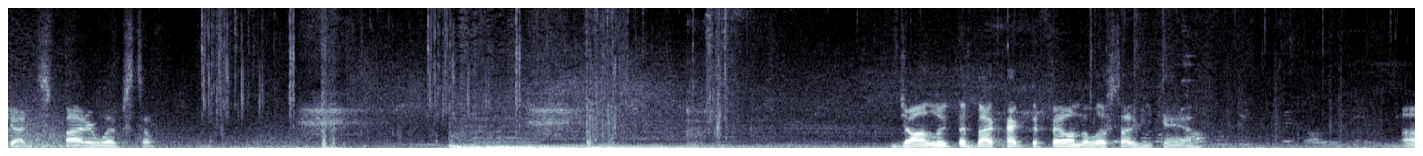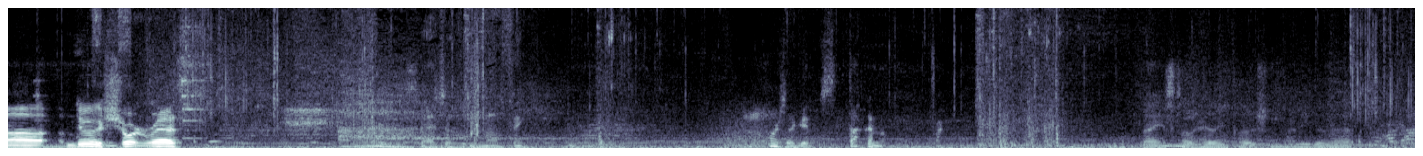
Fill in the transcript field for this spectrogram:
Got spider web stuff. John, loot the backpack that fell on the left side if you can. Uh, I'm doing a short rest. Better than nothing. Of course, I get stuck in them. Nice, no healing potion. I needed that.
